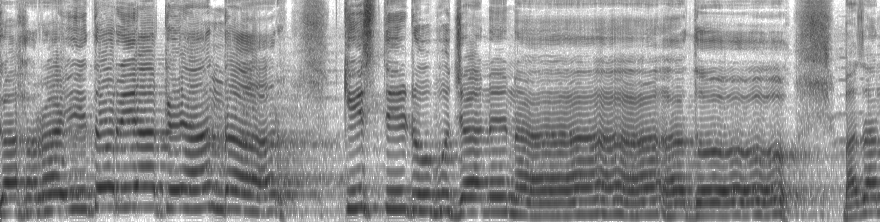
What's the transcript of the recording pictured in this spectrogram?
গহরাই দরিয়াকে আন্দার কিস্তি ডুব জানে না দো বাজান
